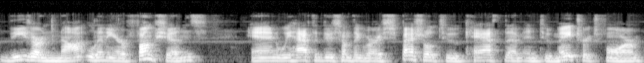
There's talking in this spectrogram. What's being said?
these are not linear functions and we have to do something very special to cast them into matrix form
